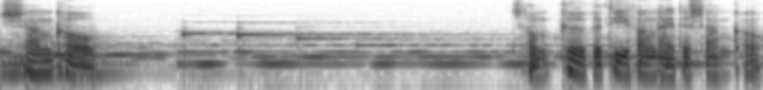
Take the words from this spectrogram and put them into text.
伤口从各个地方来的伤口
